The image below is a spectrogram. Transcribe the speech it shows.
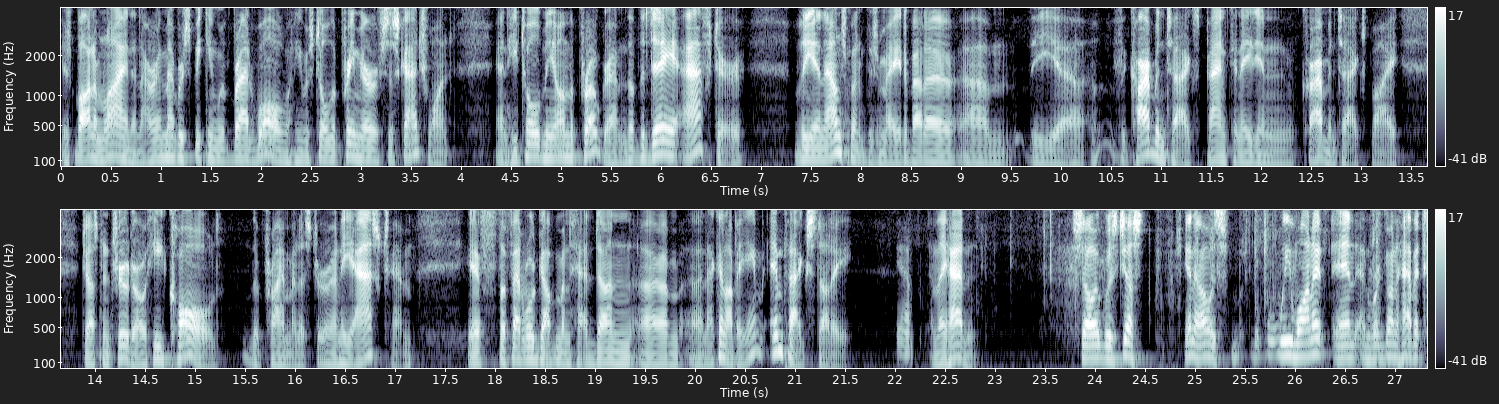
is bottom line. And I remember speaking with Brad Wall when he was still the premier of Saskatchewan, and he told me on the program that the day after the announcement was made about a um, the uh, the carbon tax, pan Canadian carbon tax by Justin Trudeau. He called the prime minister and he asked him if the federal government had done um, an economic Im- impact study, Yeah. and they hadn't. So it was just you know it's, we want it and, and we're going to have it.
